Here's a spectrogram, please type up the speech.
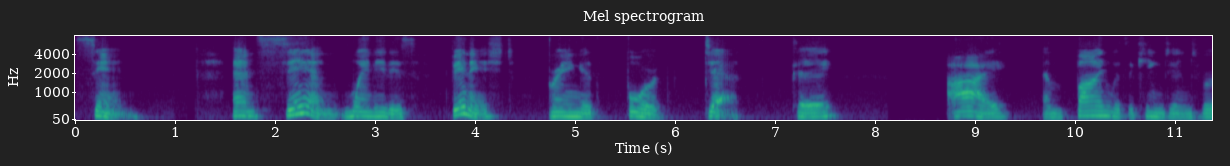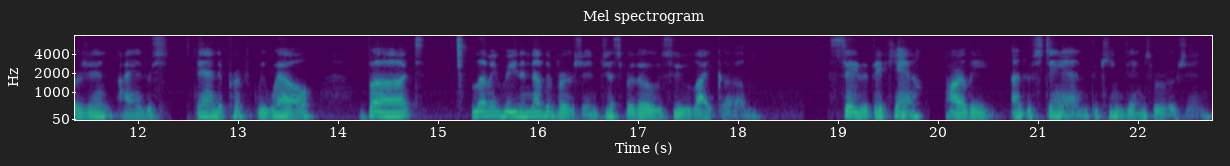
sin. And sin, when it is finished, bringeth forth death. Okay? I am fine with the King James Version. I understand it perfectly well. But let me read another version just for those who like um, say that they can't hardly understand the King James Version.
